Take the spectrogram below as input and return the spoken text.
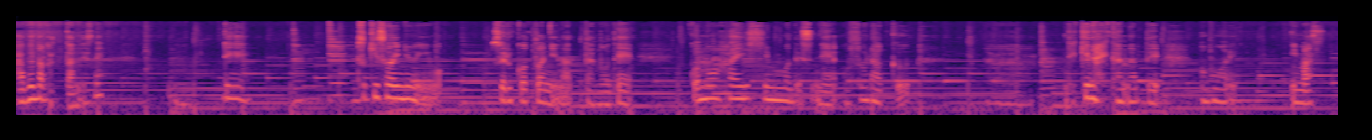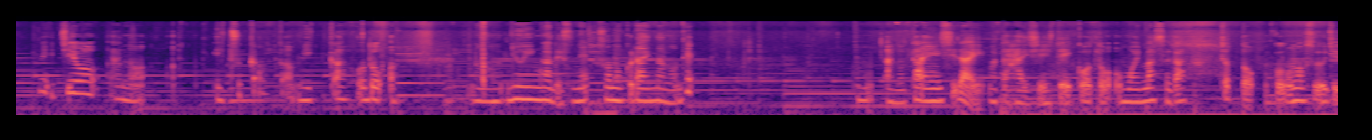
あの危なかったんですね。で付き添い入院をすることになったのでこの配信もですねおそらくできないかなって思います。で一応あの5日か3日ほどの入院がですねそのくらいなので、うん、あの退院次第また配信していこうと思いますがちょっとこの数日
